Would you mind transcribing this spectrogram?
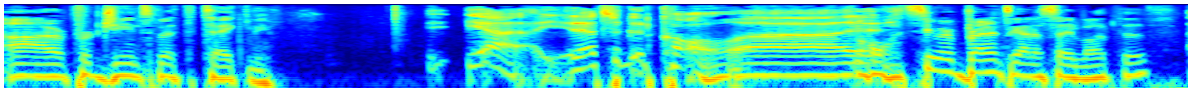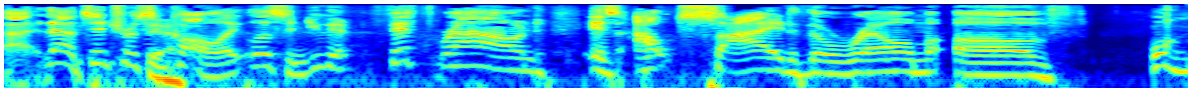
uh, for Gene Smith to take me. Yeah, that's a good call. Uh, Oh, let's see what Brent's got to say about this. Uh, no, it's an interesting Yeah. call. Like, listen, you get fifth round is outside the realm of. Well,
